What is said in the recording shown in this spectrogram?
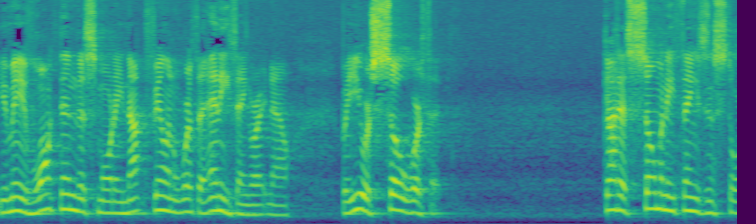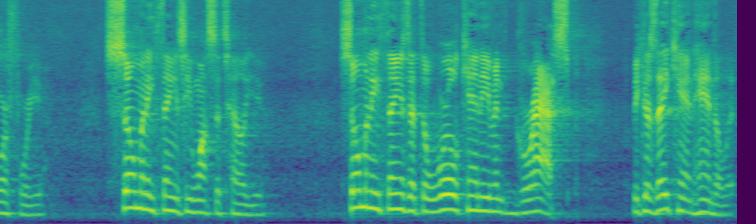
You may have walked in this morning not feeling worth anything right now, but you are so worth it. God has so many things in store for you, so many things He wants to tell you, so many things that the world can't even grasp because they can't handle it.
